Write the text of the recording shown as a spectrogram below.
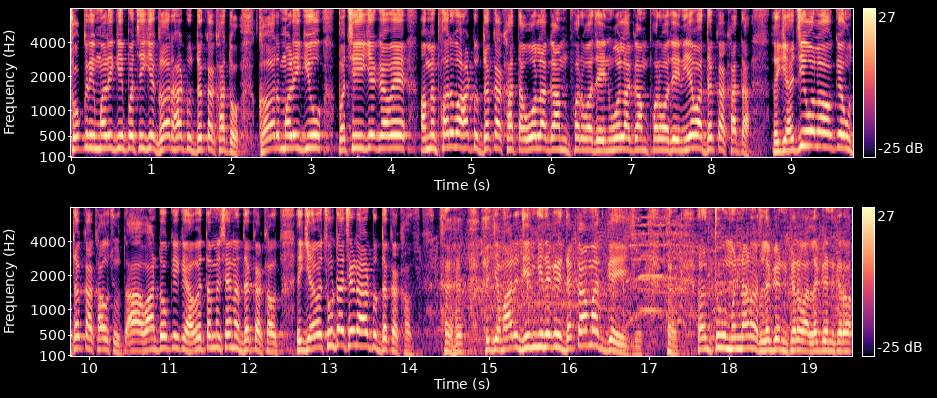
છોકરી મળી ગઈ, પછી કે ઘર હાટું ધક્કા ખાતો ઘર મળી ગયું, પછી કે હવે અમે ફરવા હાટું ધક્કા ખાતા. ઓલા ગામ ફરવા જઈને, ઓલા ગામ ફરવા જઈને એવા ધક્કા ખાતા. તો કે હજી ઓલા કે હું ધક્કા ખાઉં છું. આ વાંધો કે હવે તમે છે ને ધક્કા ખાવ? એ કે હવે છૂટાછેડા હાટું ધક્કા ખાવ છો. કે મારી જિંદગી નકરી ધક્કામાં જ ગઈ છે. અને તું મંડાણો લગ્ન કરવા લગ્ન કરવા.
